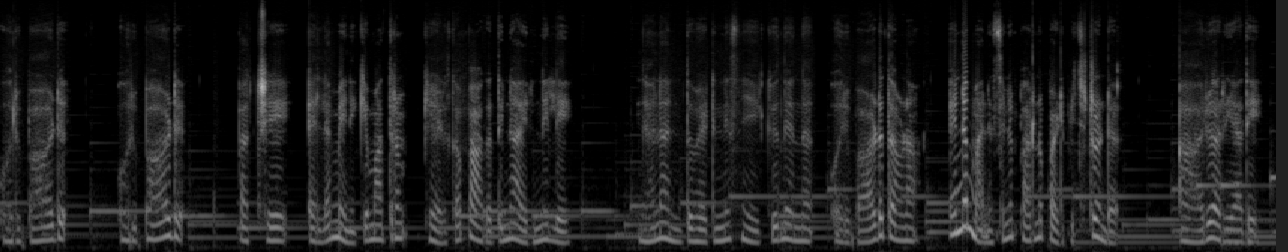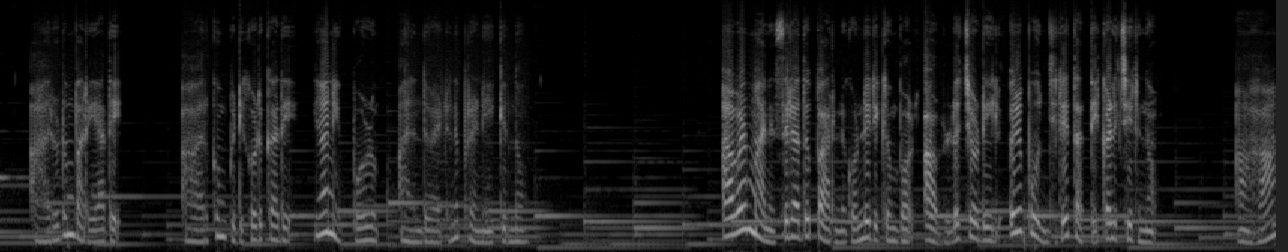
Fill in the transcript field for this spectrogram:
ഒരുപാട് ഒരുപാട്. പക്ഷേ എല്ലാം എനിക്ക് മാത്രം കേൾക്കാൻ പാകത്തിനായിരുന്നില്ലേ? ഞാൻ അനന്തുവേട്ടനെ സ്നേഹിക്കുന്നെന്ന് ഒരുപാട് തവണ എന്റെ മനസ്സിനെ പറഞ്ഞു പഠിപ്പിച്ചിട്ടുണ്ട്. ആരും അറിയാതെ ആരോടും പറയാതെ ആർക്കും പിടികൊടുക്കാതെ ഞാൻ ഇപ്പോഴും അനന്തുവേട്ടനെ പ്രണയിക്കുന്നു. അവൾ മനസ്സിൽ അത് പറഞ്ഞുകൊണ്ടിരിക്കുമ്പോൾ അവളുടെ ചൊടിയിൽ ഒരു പുഞ്ചിരി തത്തിക്കളിച്ചിരുന്നു. ആഹാ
